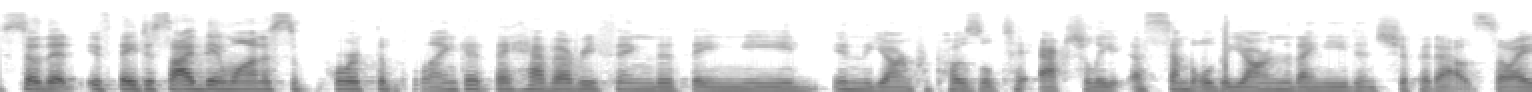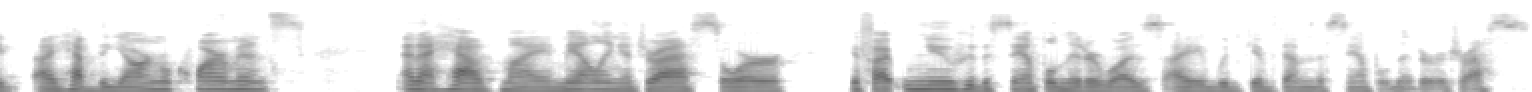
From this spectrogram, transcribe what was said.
so that if they decide they want to support the blanket, they have everything that they need in the yarn proposal to actually assemble the yarn that I need and ship it out. So I, I have the yarn requirements and I have my mailing address or if I knew who the sample knitter was, I would give them the sample knitter address.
